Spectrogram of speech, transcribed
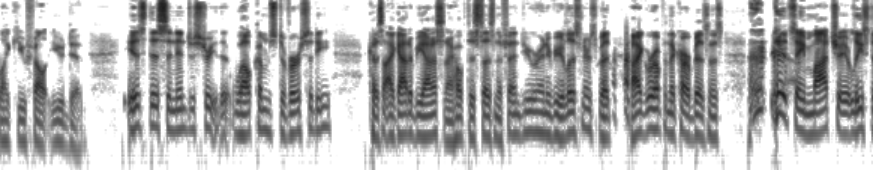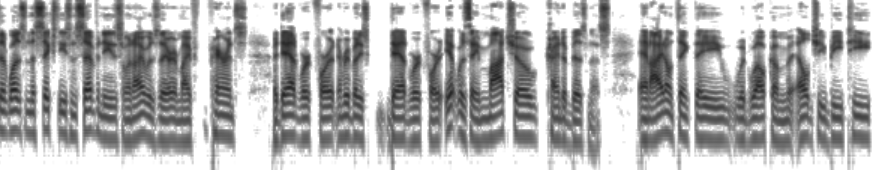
like you felt you did. Is this an industry that welcomes diversity? Because I got to be honest, and I hope this doesn't offend you or any of your listeners, but I grew up in the car business. it's a macho, at least it was in the 60s and 70s when I was there, and my parents, my dad worked for it, and everybody's dad worked for it. It was a macho kind of business. And I don't think they would welcome LGBT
